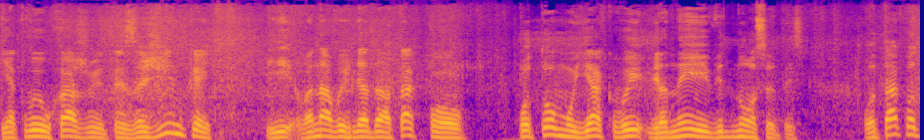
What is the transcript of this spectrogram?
Як ви ухажуєте за жінкою, і вона виглядає так по, по тому, як ви до неї відноситесь. Отак от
